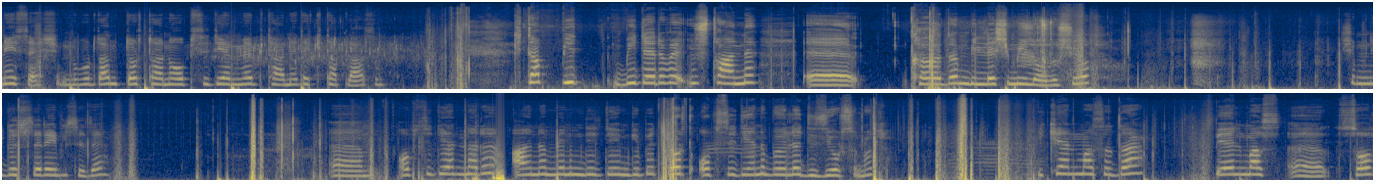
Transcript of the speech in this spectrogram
Neyse şimdi buradan 4 tane obsidyen ve bir tane de kitap lazım. Kitap bir, bir deri ve 3 tane e, kağıdın birleşimiyle oluşuyor. Şimdi göstereyim size. Ee, obsidyenleri aynen benim dizdiğim gibi 4 obsidyeni böyle diziyorsunuz. İki elması da bir elmas e, sol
